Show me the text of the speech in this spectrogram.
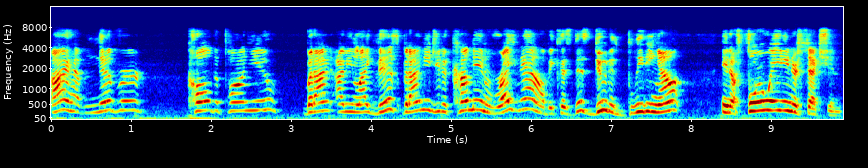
I have never called upon you, but I, I mean, like this, but I need you to come in right now because this dude is bleeding out in a four way intersection.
